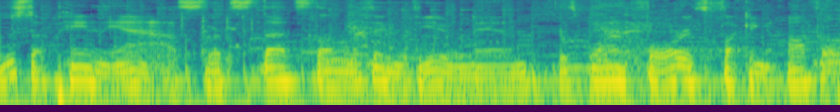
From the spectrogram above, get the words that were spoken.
You're just a pain in the ass. That's that's the only thing with you, man. This blind four is fucking awful.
